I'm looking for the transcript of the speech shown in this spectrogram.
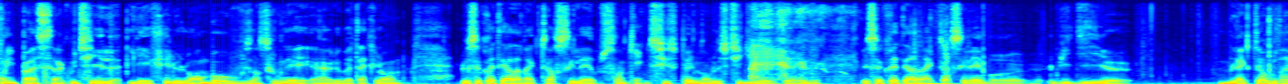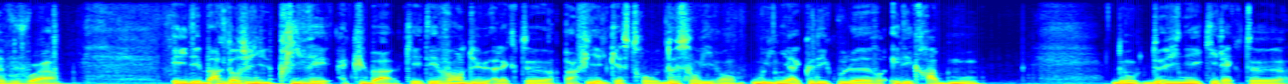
On y passe un coup de fil. Il a écrit le Lambeau, vous vous en souvenez, euh, le Bataclan. Le secrétaire d'un acteur célèbre, je sens qu'il y a une suspense dans le studio terrible. Le secrétaire d'un acteur célèbre euh, lui dit euh, l'acteur voudrait vous voir. Et il débarque dans une île privée à Cuba qui a été vendue à l'acteur par Fidel Castro de son vivant, où il n'y a que des couleuvres et des crabes mous. Donc devinez qui est l'acteur,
